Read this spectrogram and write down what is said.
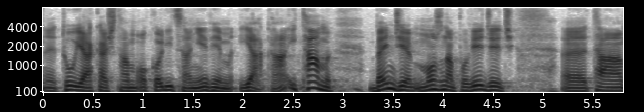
e, tu jakaś tam okolica, nie wiem jaka, i tam będzie, można powiedzieć, e, ta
